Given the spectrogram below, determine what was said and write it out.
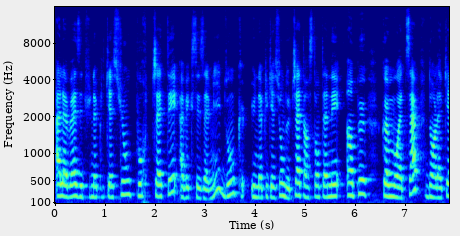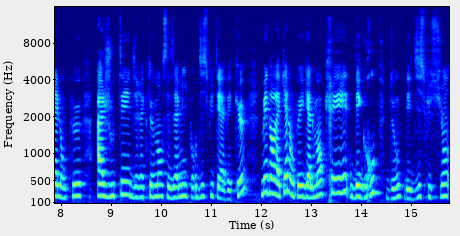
à la base est une application pour chatter avec ses amis, donc une application de chat instantané un peu comme WhatsApp, dans laquelle on peut ajouter directement ses amis pour discuter avec eux, mais dans laquelle on peut également créer des groupes, donc des discussions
